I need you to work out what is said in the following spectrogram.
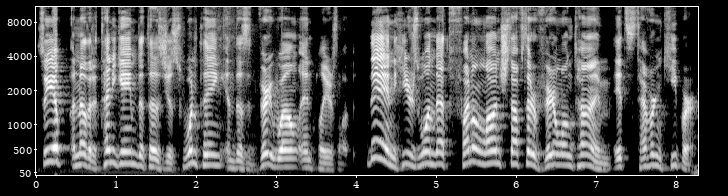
So yep, another tiny game that does just one thing and does it very well and players love it. Then here's one that finally launched after a very long time, it's Tavern Keeper.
